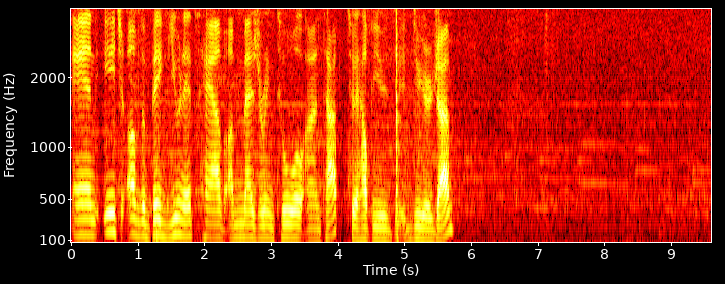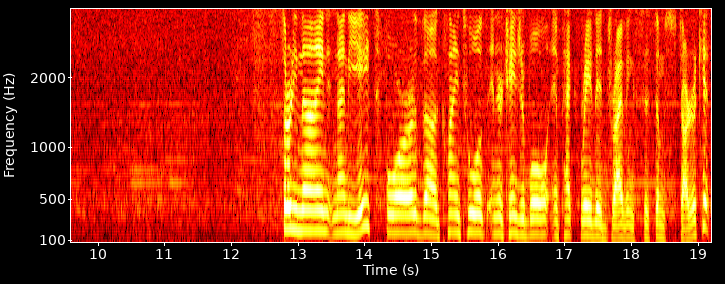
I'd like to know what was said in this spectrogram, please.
and each of the big units have a measuring tool on top to help you do your job. $39.98 for the Klein Tools interchangeable impact rated driving system starter kit.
